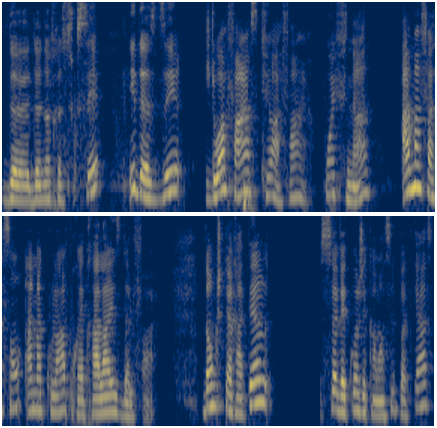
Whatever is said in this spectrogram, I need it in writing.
de, de notre succès et de se dire, je dois faire ce qu'il y a à faire. Point final, à ma façon, à ma couleur pour être à l'aise de le faire. Donc, je te rappelle ce avec quoi j'ai commencé le podcast,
